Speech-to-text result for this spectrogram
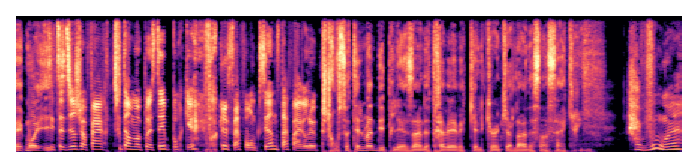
Et moi, et- C'est de se dire, je vais faire tout en moi possible pour que, pour que ça fonctionne, cette affaire-là. je trouve ça tellement déplaisant de travailler avec quelqu'un qui a l'air de s'en sacrer. Avoue, hein?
